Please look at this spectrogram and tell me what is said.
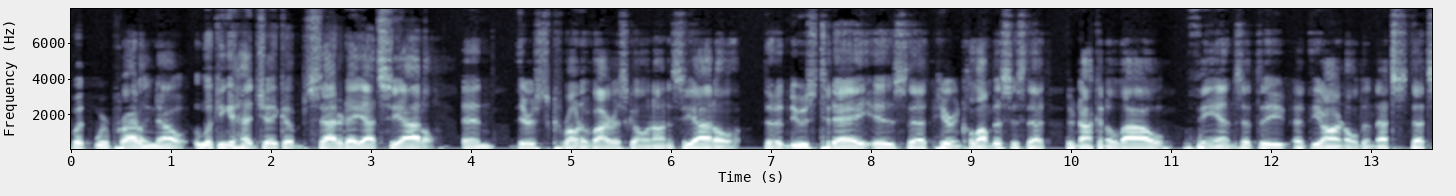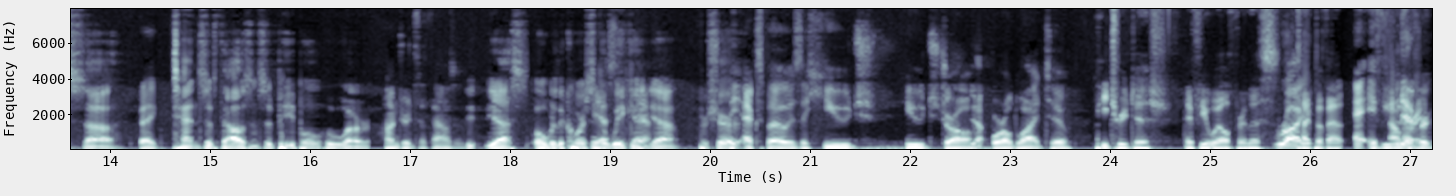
but we're prattling now. Looking ahead, Jacob, Saturday at Seattle, and there's coronavirus going on in Seattle. The news today is that here in Columbus is that they're not going to allow fans at the at the Arnold, and that's that's uh, Big. tens of thousands of people who are Hundreds of thousands. yes over the course of Yes, the weekend. yeah. Yeah, for sure. The expo is a huge, huge draw Yeah. worldwide too. Petri dish, if you will, for this Right. type of out. Eh, If you Outbreak. never,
